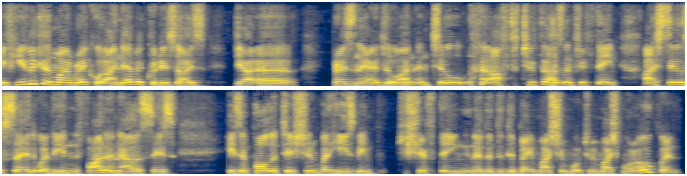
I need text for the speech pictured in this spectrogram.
if you look at my record, I never criticized uh, President Erdogan until after 2015. I still said, well, the final analysis, he's a politician, but he's been shifting you know, the, the, debate much more to be much more open.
